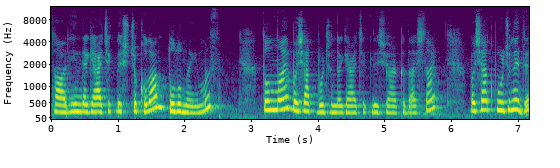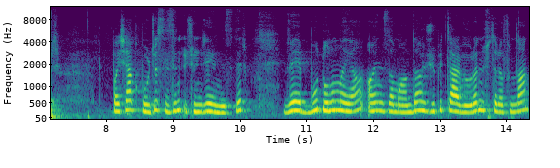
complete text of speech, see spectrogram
tarihinde gerçekleşecek olan Dolunay'ımız. Dolunay Başak Burcu'nda gerçekleşiyor arkadaşlar. Başak Burcu nedir? Başak Burcu sizin 3. evinizdir. Ve bu Dolunay'a aynı zamanda Jüpiter ve Uranüs tarafından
